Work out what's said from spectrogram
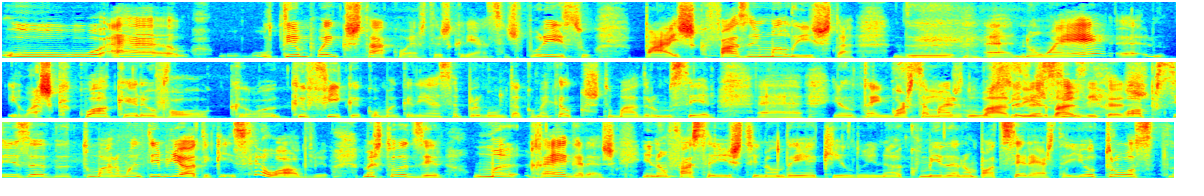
o, a, o tempo em que está com estas crianças. Por isso, pais que fazem uma lista de não é, eu acho que qualquer avó que, que, fica com uma criança pergunta como é que ele costuma adormecer. Ele tem, gosta Sim, mais do básicas, assim, básicas. ou precisa de tomar um antibiótico. Isso é óbvio, mas estou a dizer, uma regras e não faça isto e não dei aquilo e a comida não pode ser esta. E eu trouxe-te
